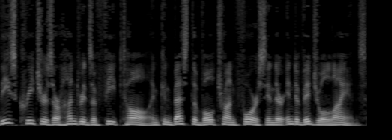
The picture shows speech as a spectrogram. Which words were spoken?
These creatures are hundreds of feet tall and can best the Voltron force in their individual lions.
